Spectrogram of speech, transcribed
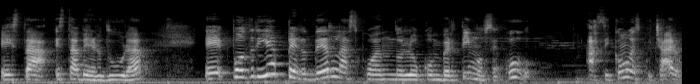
esta, esta verdura, eh, podría perderlas cuando lo convertimos en jugo. Así como escucharon.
